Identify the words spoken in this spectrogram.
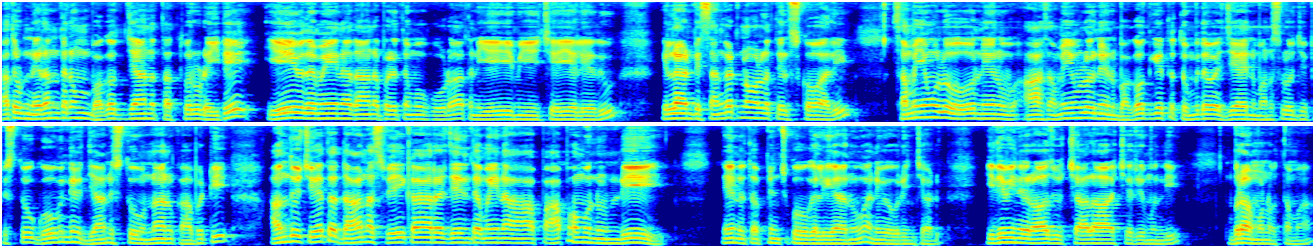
అతడు నిరంతరం భగవద్ధ్యాన తత్వరుడైతే ఏ విధమైన దాన ఫలితము కూడా అతను ఏమీ చేయలేదు. ఇలాంటి సంఘటన వల్ల తెలుసుకోవాలి. సమయంలో నేను ఆ సమయంలో నేను భగవద్గీత తొమ్మిదవ అధ్యాయాన్ని మనసులో జపిస్తూ గోవిందుని ధ్యానిస్తూ ఉన్నాను కాబట్టి అందుచేత దాన స్వీకారజనితమైన ఆ పాపము నుండి నేను తప్పించుకోగలిగాను అని వివరించాడు. ఇది విని రాజు చాలా ఆశ్చర్యముంది. బ్రాహ్మణోత్తమ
